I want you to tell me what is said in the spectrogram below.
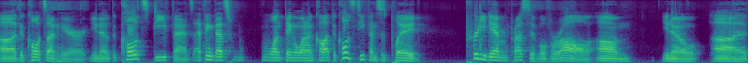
uh, the Colts on here. You know, the Colts defense. I think that's one thing I want to call it. The Colts defense has played pretty damn impressive overall. Um, you know, uh,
